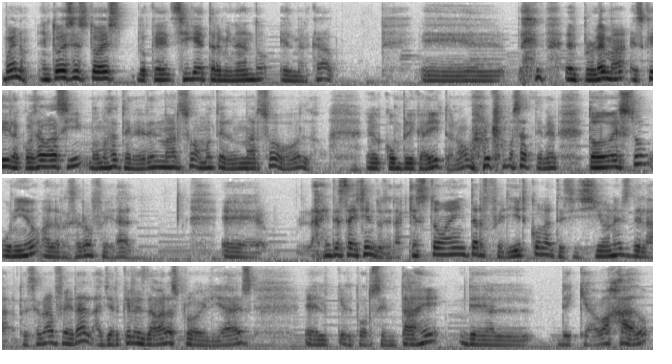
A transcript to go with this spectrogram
Bueno, entonces esto es lo que sigue determinando el mercado. Eh, el problema es que si la cosa va así, vamos a tener en marzo, vamos a tener un marzo oh, eh, complicadito, ¿no? Porque vamos a tener todo esto unido a la Reserva Federal la gente está diciendo, ¿será que esto va a interferir con las decisiones de la Reserva Federal? Ayer que les daba las probabilidades, el, porcentaje de, de que ha bajado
